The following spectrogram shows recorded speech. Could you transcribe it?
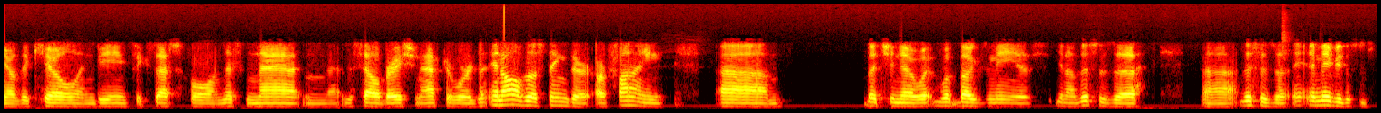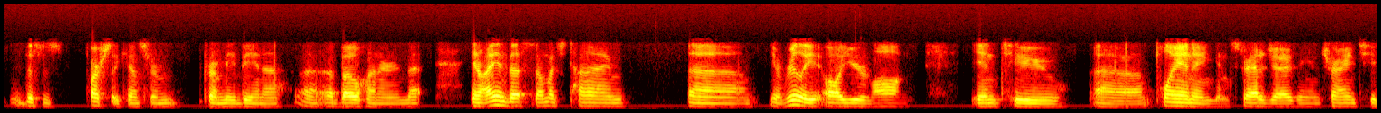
know, the kill and being successful and this and that and the, the celebration afterwards, and all of those things are are fine. Um, but you know what what bugs me is you know this is a uh, this is a, and maybe this is this is partially comes from from me being a, a bow hunter, and that you know I invest so much time, um, you know, really all year long into uh, planning and strategizing and trying to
